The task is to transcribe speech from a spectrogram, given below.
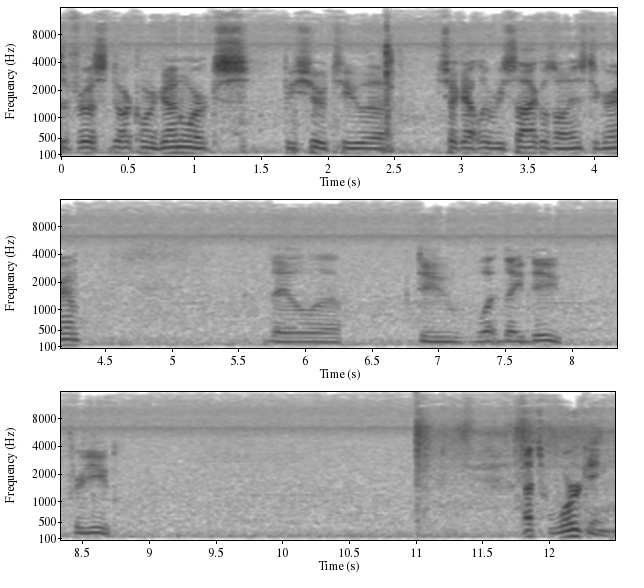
Does it for us at Dark Corner Gunworks. Be sure to uh, check out Liberty Cycles on Instagram. They'll uh, do what they do for you. That's working.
